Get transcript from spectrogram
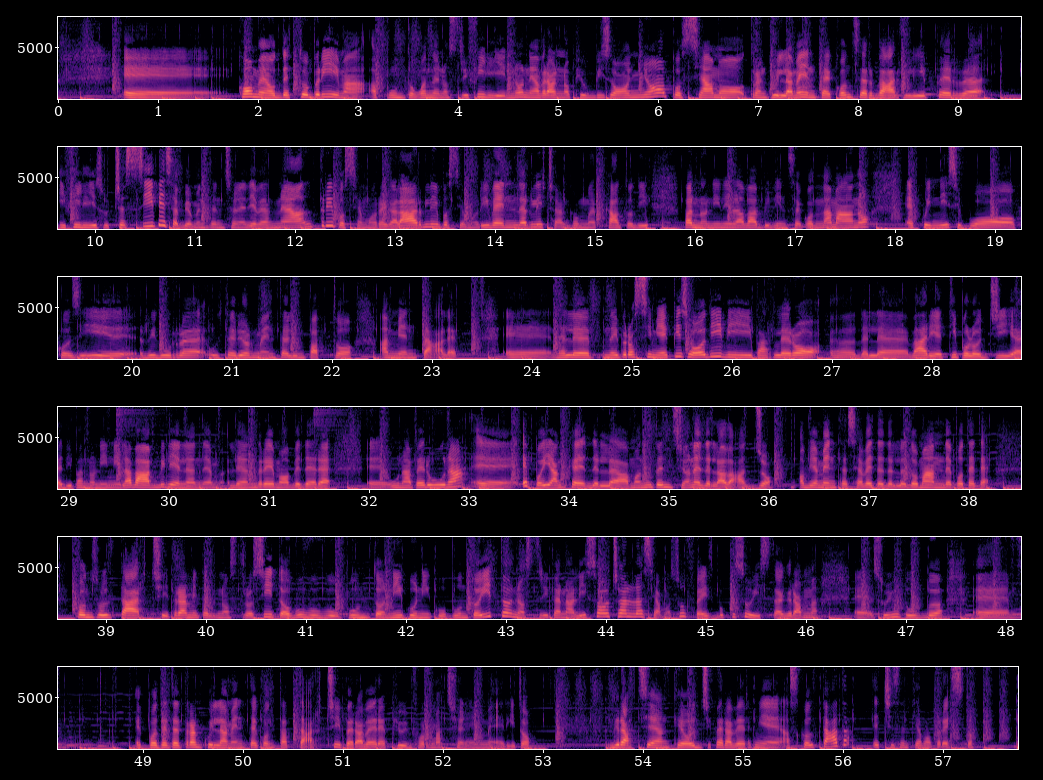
E come ho detto prima, appunto, quando i nostri figli non ne avranno più bisogno, possiamo tranquillamente conservarli per i figli successivi, se abbiamo intenzione di averne altri, possiamo regalarli, possiamo rivenderli, c'è anche un mercato di pannolini lavabili in seconda mano e quindi si può così ridurre ulteriormente l'impatto ambientale. Nelle, nei prossimi episodi vi parlerò eh, delle varie tipologie di pannolini lavabili e le, and- le andremo a vedere eh, una per una e poi anche della manutenzione e del lavaggio. Ovviamente se avete delle domande potete consultarci tramite il nostro sito www.nikuniku.it, i nostri canali social, siamo su Facebook, su Instagram, eh, su YouTube eh, e potete tranquillamente contattarci per avere più informazioni in merito. Grazie anche oggi per avermi ascoltata e ci sentiamo presto.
